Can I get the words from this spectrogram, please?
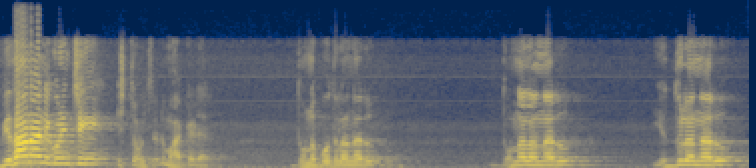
విధానాన్ని గురించి ఇష్టం వచ్చినట్టు మాట్లాడారు. దున్నపోతులు అన్నారు దున్నలు అన్నారు ఎద్దులు అన్నారు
